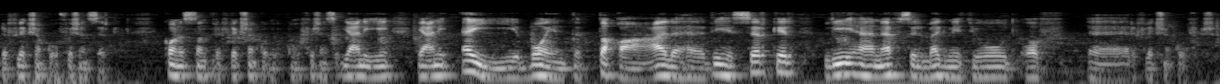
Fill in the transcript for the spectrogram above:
ريفليكشن كوفيشنت سيركل كونستانت ريفليكشن كوفيشنت يعني إيه؟ يعني أي بوينت بتقع على هذه السيركل ليها نفس الماجنتيود اوف ريفليكشن كوفيشنت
